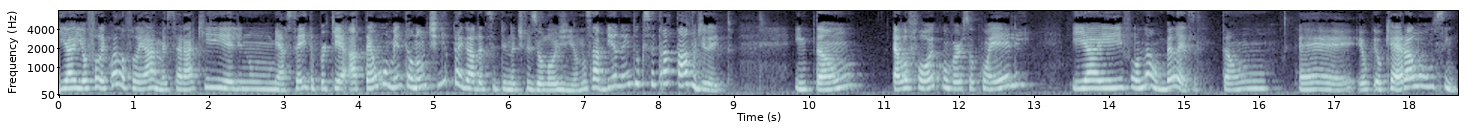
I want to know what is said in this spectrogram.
E aí eu falei com ela, falei, ah, mas será que ele não me aceita? Porque até o momento eu não tinha pegado a disciplina de fisiologia, eu não sabia nem do que se tratava direito. Então, ela foi, conversou com ele, e aí falou, não, beleza, então é, eu, eu quero aluno sim.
